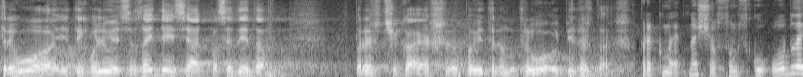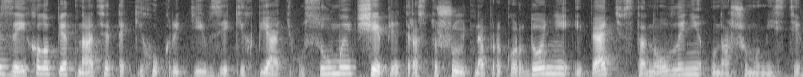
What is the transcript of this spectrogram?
тривога, і ти хвилюєшся, зайди, сядь, посиди там. Перечекаєш повітряну тривогу підеш далі. Прикметно, що в Сумську область заїхало 15 таких укриттів, з яких 5 у Суми, ще 5 розташують на прикордонні і 5 встановлені у нашому місті.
